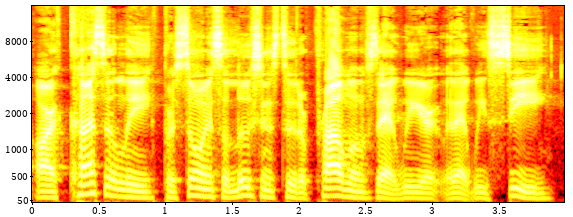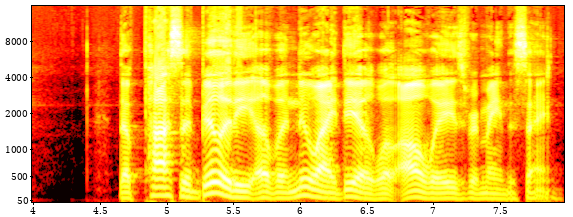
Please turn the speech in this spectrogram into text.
are constantly pursuing solutions to the problems that we are that we see, the possibility of a new idea will always remain the same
